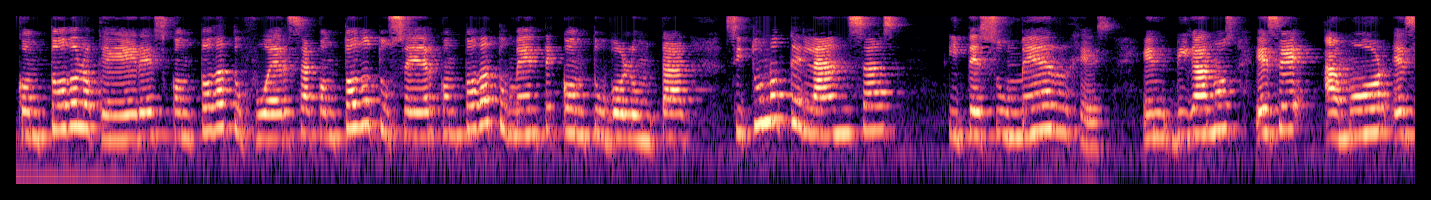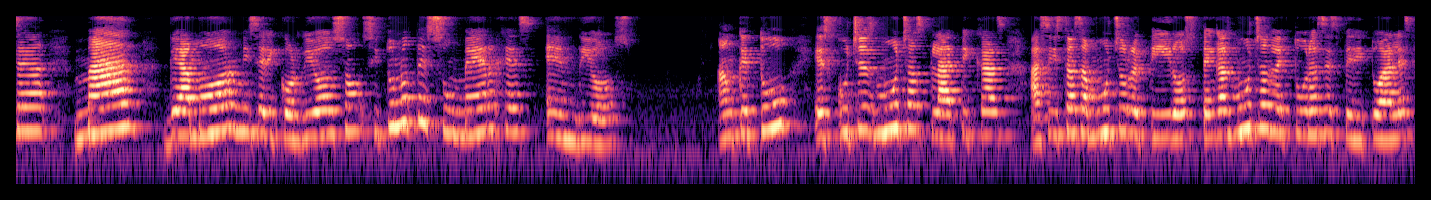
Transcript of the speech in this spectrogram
con, todo lo que eres, con toda tu fuerza, con todo tu ser, con toda tu mente, con tu voluntad, si tú no te lanzas y te sumerges en, digamos, ese amor, ese mar de amor misericordioso, si tú no te sumerges en Dios, aunque tú escuches muchas pláticas, asistas a muchos retiros, tengas muchas lecturas espirituales,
